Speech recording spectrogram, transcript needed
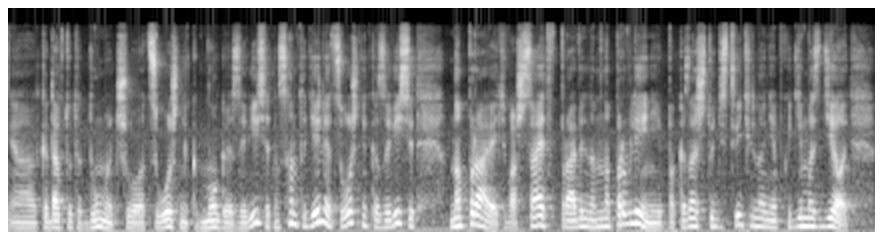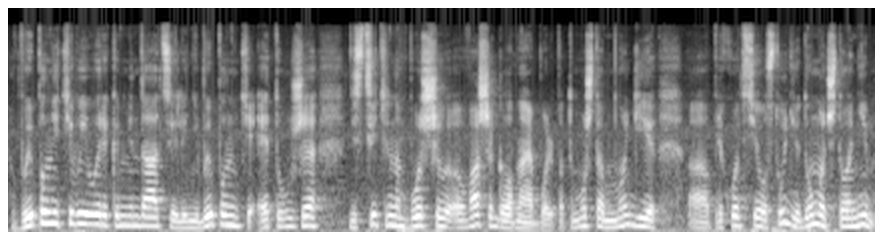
э, когда кто-то думает, что от SEOшника многое зависит, на самом деле от SEOшника зависит направить ваш сайт в правильном направлении и показать, что действительно необходимо сделать. Выполните вы его рекомендации или не выполните, это уже действительно больше ваша головная боль, потому что многие э, приходят в SEO-студии и думают, что они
